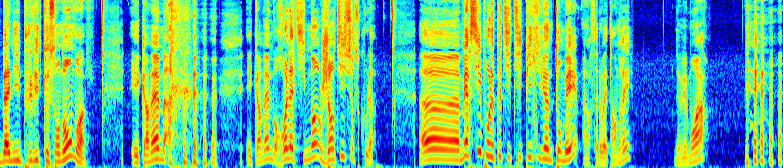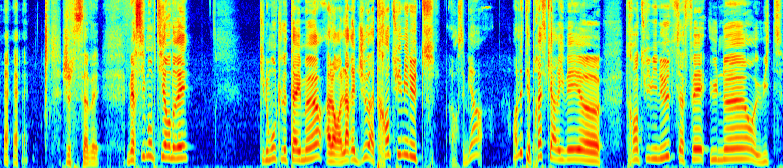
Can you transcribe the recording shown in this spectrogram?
bannit plus vite que son ombre est quand même, est quand même relativement gentil sur ce coup-là. Euh, merci pour le petit Tipeee qui vient de tomber. Alors, ça doit être André, de mémoire. Je le savais. Merci mon petit André qui nous montre le timer. Alors l'arrêt de jeu à 38 minutes. Alors c'est bien. On était presque arrivé. euh, 38 minutes, ça fait 1h08.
